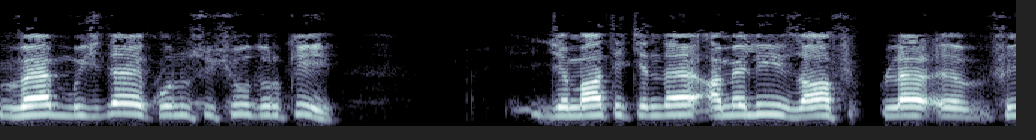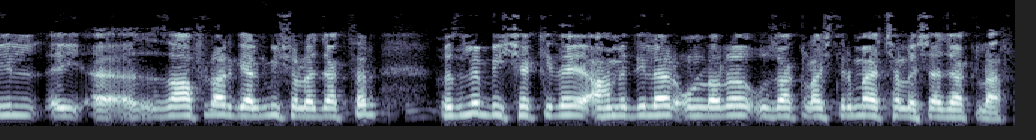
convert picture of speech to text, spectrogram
ve müjde konusu şudur ki cemaat içinde ameli zaaflar, e, fiil, e, e, zaaflar gelmiş olacaktır. Hızlı bir şekilde Ahmediler onları uzaklaştırmaya çalışacaklar.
